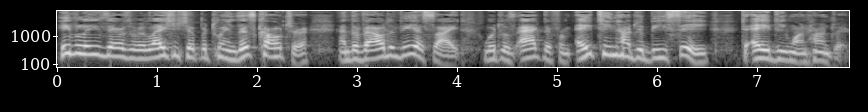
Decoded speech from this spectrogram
He believes there is a relationship between this culture and the Valdivia site, which was active from 1800 BC to AD 100.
